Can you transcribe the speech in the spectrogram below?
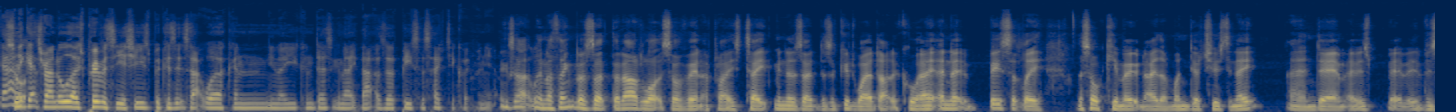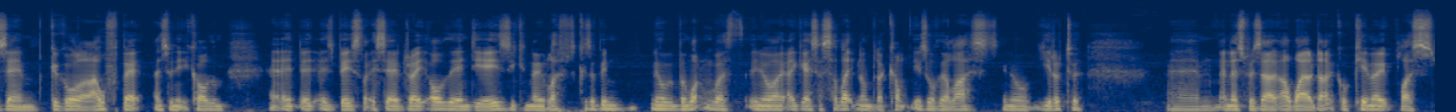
Yeah, So- and it gets around all those privacy issues because it's at work, and you know you can designate that as a piece of safety equipment. Yeah. Exactly, and I think there's a, there are lots of enterprise type. I mean, there's a there's a good Wired article, and, and it basically this all came out on either Monday or Tuesday night, and um, it was it, it was um, Google or Alphabet, as we need to call them. It, it is basically said right, all the NDAs you can now lift because I've been you know we've been working with you know I, I guess a select number of companies over the last you know year or two. Um, and this was a, a Wired article came out. Plus,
